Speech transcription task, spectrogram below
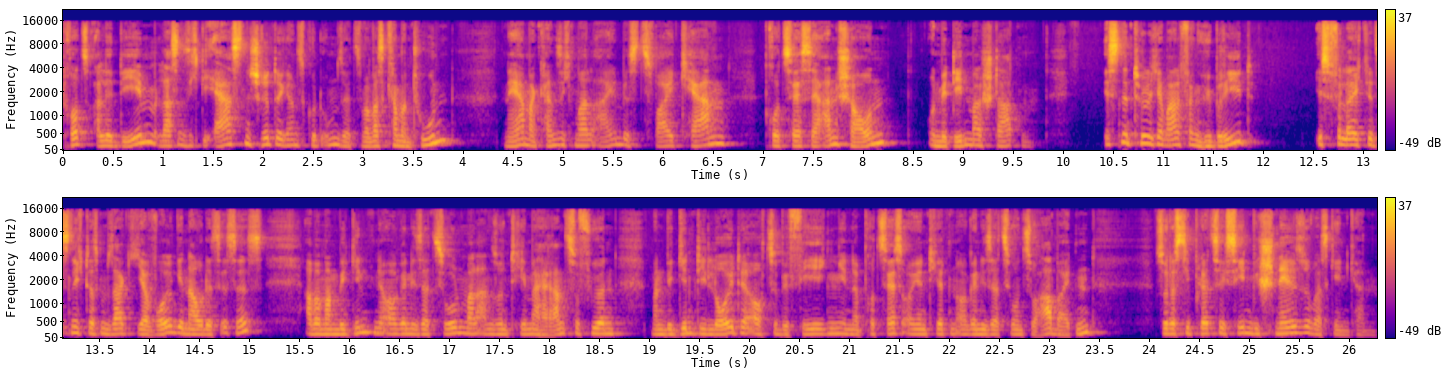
Trotz alledem lassen sich die ersten Schritte ganz gut umsetzen. Weil was kann man tun? Naja, man kann sich mal ein bis zwei Kernprozesse anschauen und mit denen mal starten. Ist natürlich am Anfang hybrid, ist vielleicht jetzt nicht, dass man sagt, jawohl, genau das ist es, aber man beginnt eine Organisation mal an so ein Thema heranzuführen. Man beginnt die Leute auch zu befähigen, in einer prozessorientierten Organisation zu arbeiten, so dass die plötzlich sehen, wie schnell sowas gehen kann.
